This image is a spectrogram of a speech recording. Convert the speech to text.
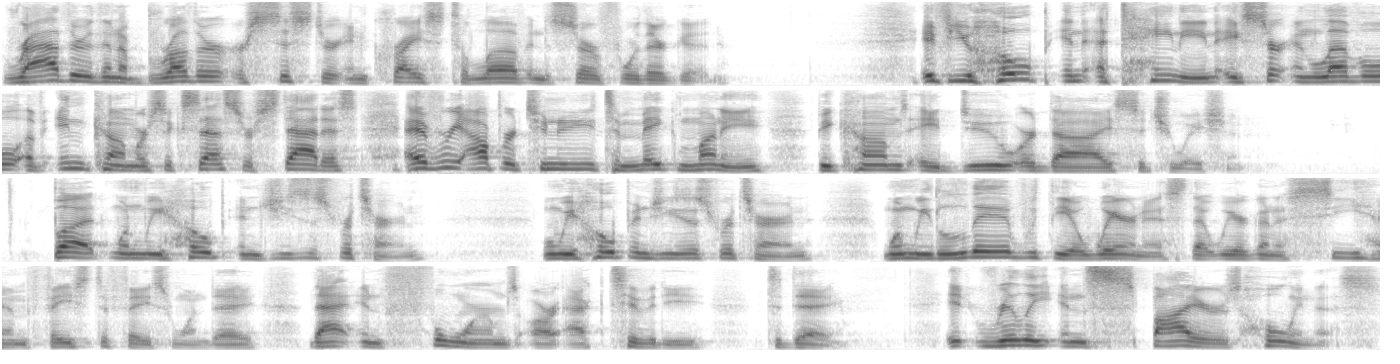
rather than a brother or sister in Christ to love and to serve for their good. If you hope in attaining a certain level of income or success or status, every opportunity to make money becomes a do or die situation. But when we hope in Jesus' return, when we hope in Jesus' return, when we live with the awareness that we are going to see him face to face one day, that informs our activity today. It really inspires holiness.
